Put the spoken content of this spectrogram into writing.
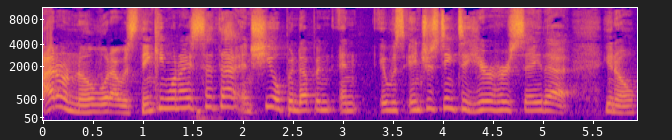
i don't know what i was thinking when i said that and she opened up and, and it was interesting to hear her say that you know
